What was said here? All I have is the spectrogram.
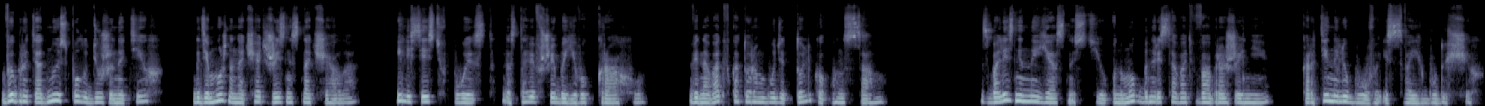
выбрать одну из полудюжины тех, где можно начать жизнь сначала, или сесть в поезд, доставивший бы его к краху, виноват в котором будет только он сам. С болезненной ясностью он мог бы нарисовать в воображении картины любого из своих будущих.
